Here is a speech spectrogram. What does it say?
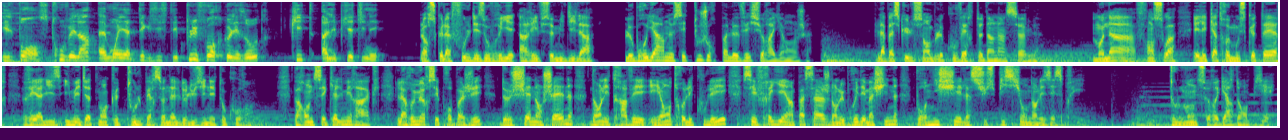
Ils pensent trouver là un moyen d'exister plus fort que les autres, quitte à les piétiner. lorsque la foule des ouvriers arrive ce midi-là, le brouillard ne s'est toujours pas levé sur Hayange. La bascule semble couverte d'un linceul. Mona, François et les quatre mousquetaires réalisent immédiatement que tout le personnel de l'usine est au courant. Par on ne sait quel miracle, la rumeur s'est propagée de chaîne en chaîne, dans les travées et entre les coulées, s'est frayé un passage dans le bruit des machines pour nicher la suspicion dans les esprits. Tout le monde se regarde en biais.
